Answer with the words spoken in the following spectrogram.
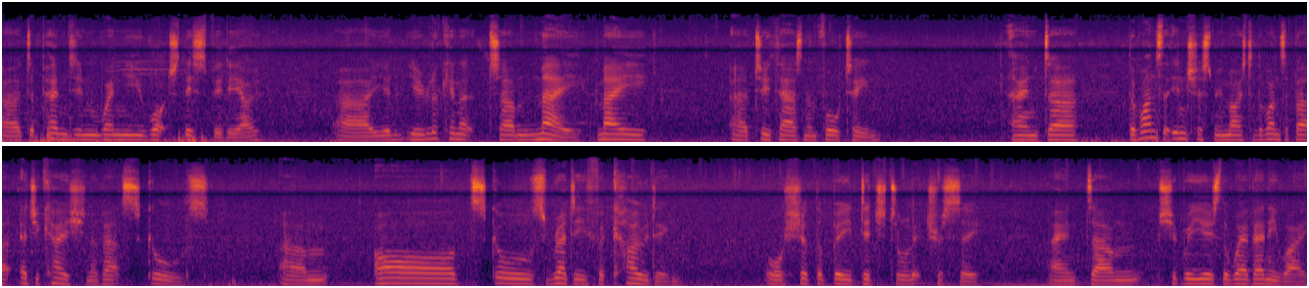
uh, depending when you watch this video, uh, you're, you're, looking at um, May, May uh, 2014, and uh, the ones that interest me most are the ones about education, about schools. Um, are schools ready for coding, or should there be digital literacy? And um, should we use the web anyway?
